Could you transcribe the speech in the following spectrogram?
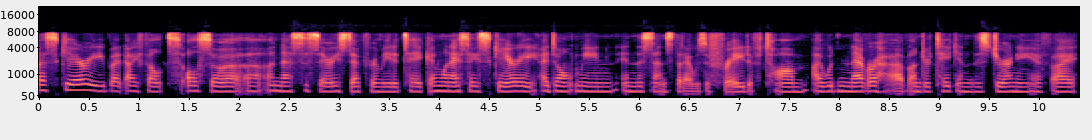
a scary, but I felt also a, a, necessary step for me to take. And when I say scary, I don't mean in the sense that I was afraid of Tom. I would never have undertaken this journey if I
